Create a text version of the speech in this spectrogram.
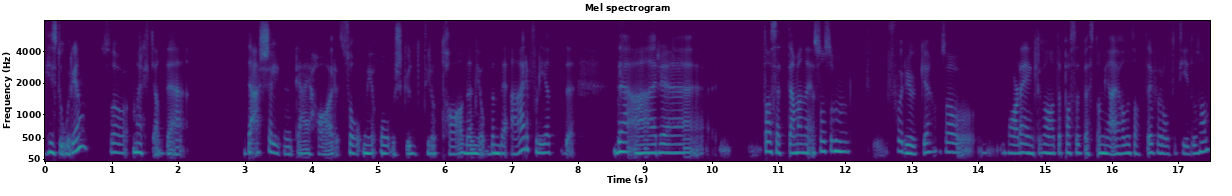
historien. Så merker jeg at det, det er sjelden jeg har så mye overskudd til å ta den jobben det er, fordi at det, det er eh, Da setter jeg meg ned. Sånn som forrige uke, så var det egentlig sånn at det passet best om jeg hadde tatt det i forhold til tid og sånn.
